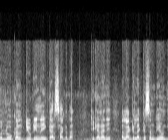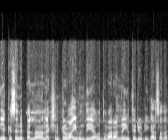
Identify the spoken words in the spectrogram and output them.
ਉਹ ਲੋਕਲ ਡਿਊਟੀ ਨਹੀਂ ਕਰ ਸਕਦਾ। ਠੀਕ ਹੈ ਨਾ ਜੀ? ਅਲੱਗ-ਅਲੱਗ ਕਿਸਮ ਦੀ ਹੁੰਦੀਆਂ। ਕਿਸੇ ਨੇ ਪਹਿਲਾਂ ਇਲੈਕਸ਼ਨ ਕਰਵਾਈ ਹੁੰਦੀ ਹੈ ਉਹ ਦੁਬਾਰਾ ਨਹੀਂ ਉੱਥੇ ਡਿਊਟੀ ਕਰ ਸਕਦਾ।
